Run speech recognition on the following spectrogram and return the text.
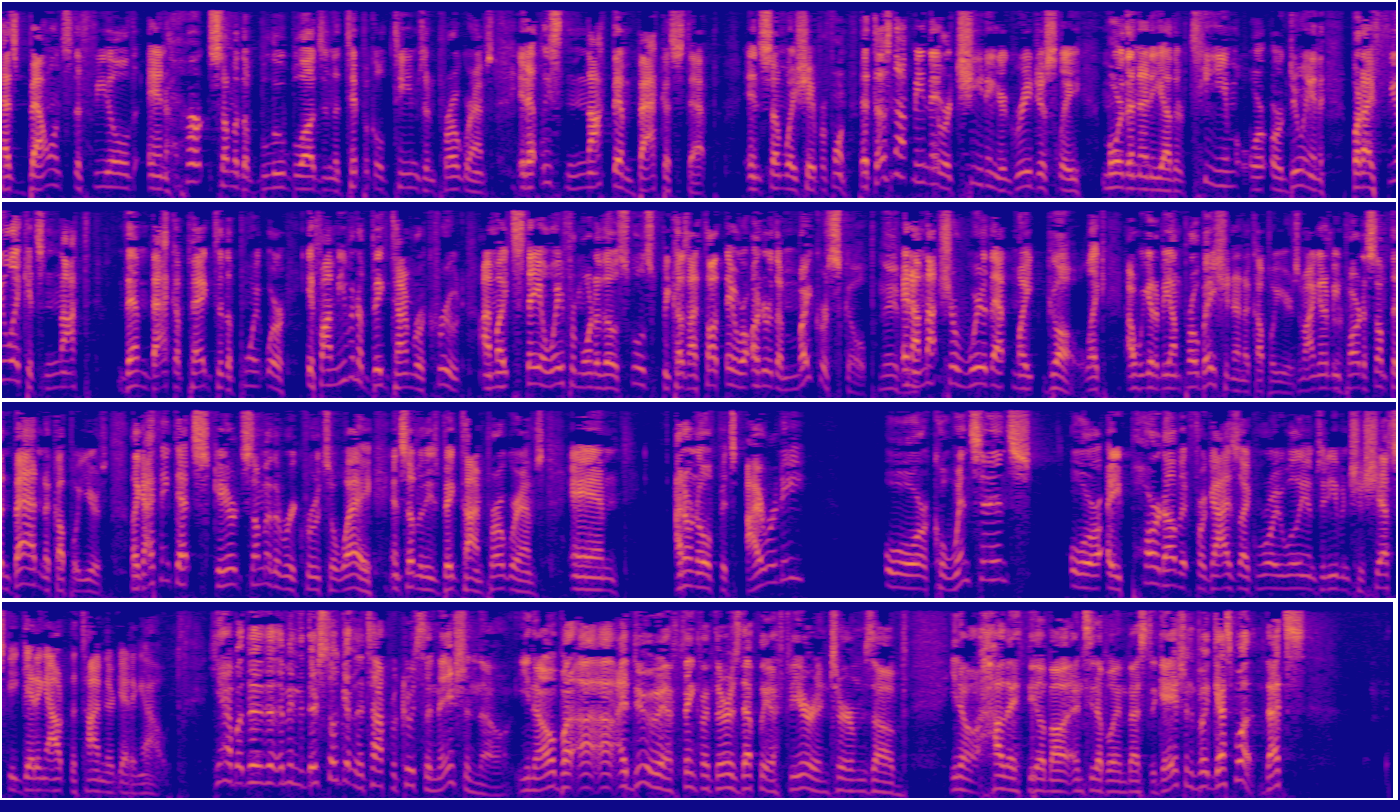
has balanced the field and hurt some of the blue bloods and the typical teams and programs. It at least knocked them back a step in some way, shape, or form. That does not mean they were cheating egregiously more than any other team or, or doing anything, but I feel like it's knocked them back a peg to the point where if I'm even a big time recruit, I might stay away from one of those schools because I thought they were under the microscope. Maybe. And I'm not sure where that might go. Like, are we going to be on probation in a couple years? Am I going to be part of something bad in a couple years? Like, I think that scared some of the recruits away in some of these big time programs. And I don't know if it's irony or coincidence or a part of it for guys like Roy Williams and even Krzyzewski getting out the time they're getting out. Yeah, but the, the, I mean, they're still getting the top recruits in the nation, though. You know, but I, I do think that there is definitely a fear in terms of, you know, how they feel about NCAA investigations. But guess what? That's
